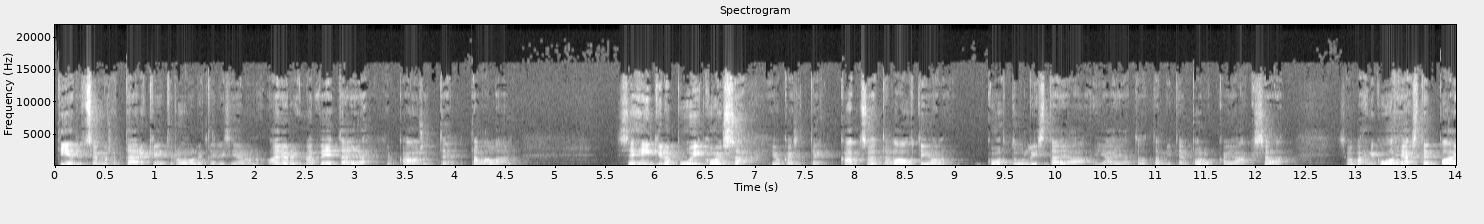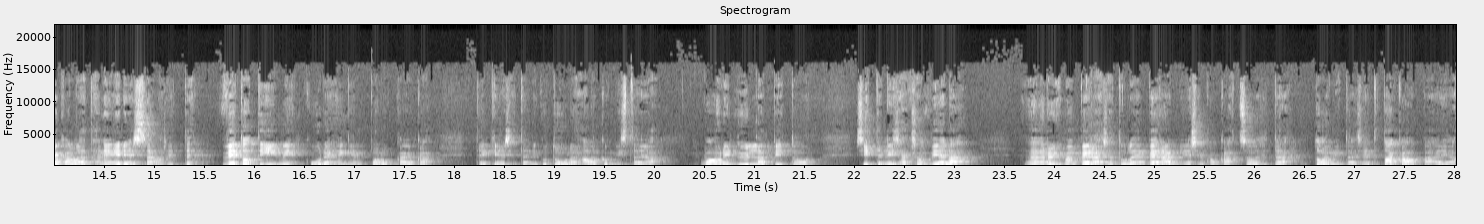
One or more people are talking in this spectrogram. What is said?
tietyt semmoiset tärkeät roolit, eli siellä on ajoryhmän vetäjä, joka on sitten tavallaan se henkilö puikoissa, joka sitten katsoo, että vauhti on kohtuullista ja, ja, ja tota, miten porukka jaksaa. Se on vähän niin kuin ohjasten paikalla, että hänen edessä on sitten vetotiimi, kuuden hengen porukka, joka tekee sitä niin kuin tuulehalkomista ja vauhdin ylläpitoa. Sitten lisäksi on vielä ryhmän perässä tulee perämies, joka katsoo sitä toimintaa sieltä takapäin ja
